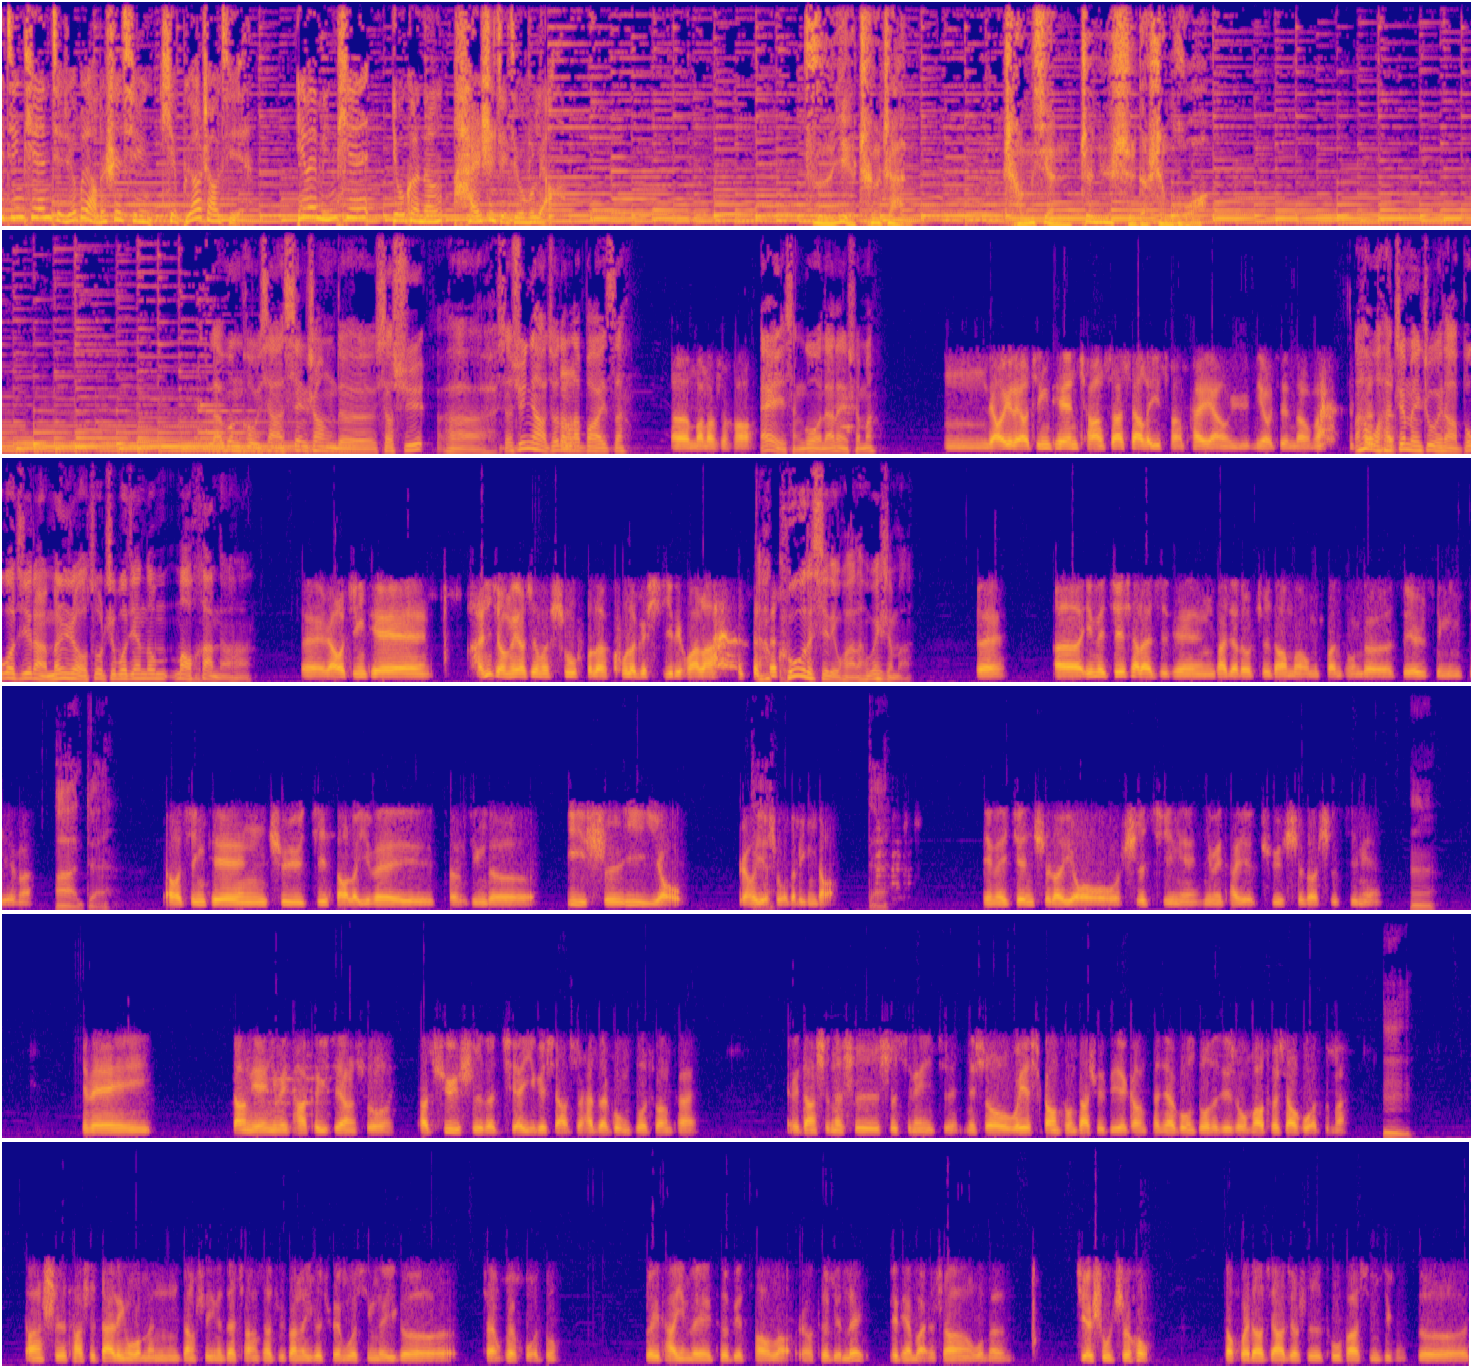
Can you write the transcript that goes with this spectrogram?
对今天解决不了的事情也不要着急，因为明天有可能还是解决不了。子夜车站，呈现真实的生活。来问候一下线上的小徐啊，小徐你好，久等了，不好意思。呃，马老师好。哎，想跟我聊点什么？嗯，聊一聊今天长沙下了一场太阳雨，你有见到吗？啊，我还真没注意到，不过有点闷热，我做直播间都冒汗呢哈。对，然后今天很久没有这么舒服了，哭了个稀里哗啦。哭的稀里哗啦，为什么？对，呃，因为接下来几天大家都知道嘛，我们传统的节日清明节嘛。啊，对。然后今天去祭扫了一位曾经的亦师亦友，然后也是我的领导。对。因为坚持了有十七年，因为他也去世了十七年。嗯。因为当年，因为他可以这样说，他去世的前一个小时还在工作状态。因为当时那是十七年以前，那时候我也是刚从大学毕业、刚参加工作的这种毛头小伙子嘛。嗯。当时他是带领我们，当时因为在长沙举办了一个全国性的一个展会活动，所以他因为特别操劳，然后特别累。那天晚上我们。结束之后，到回到家就是突发心肌梗塞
